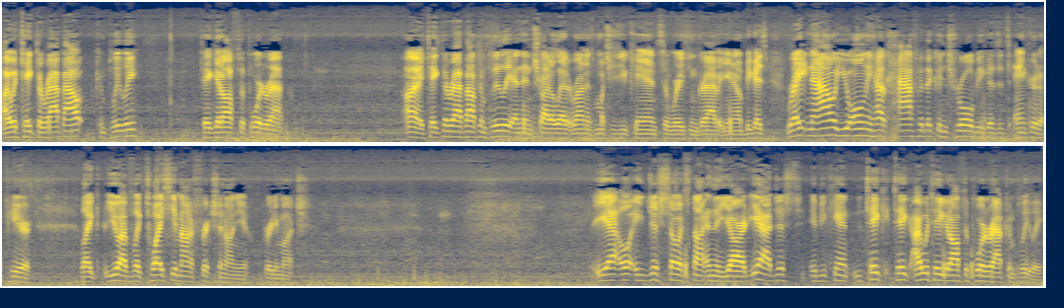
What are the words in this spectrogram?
I would take the wrap out completely. Take it off the porta wrap. All right, take the wrap out completely and then try to let it run as much as you can so where you can grab it, you know, because right now you only have half of the control because it's anchored up here. Like you have like twice the amount of friction on you, pretty much. Yeah, well, it- just so it's not in the yard. Yeah, just if you can't take take, I would take it off the porta wrap completely.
